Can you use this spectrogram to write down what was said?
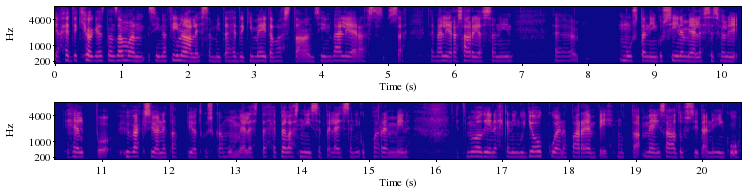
Ja he teki oikeastaan saman siinä finaalissa, mitä he teki meitä vastaan siinä välierässä tai välieräsarjassa, niin ö, musta niin kuin siinä mielessä se oli helppo hyväksyä ne tappiot, koska mun mielestä he pelasivat niissä peleissä niin kuin paremmin. Et me oltiin ehkä niin kuin joukkueena parempi, mutta me ei saatu sitä niin kuin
